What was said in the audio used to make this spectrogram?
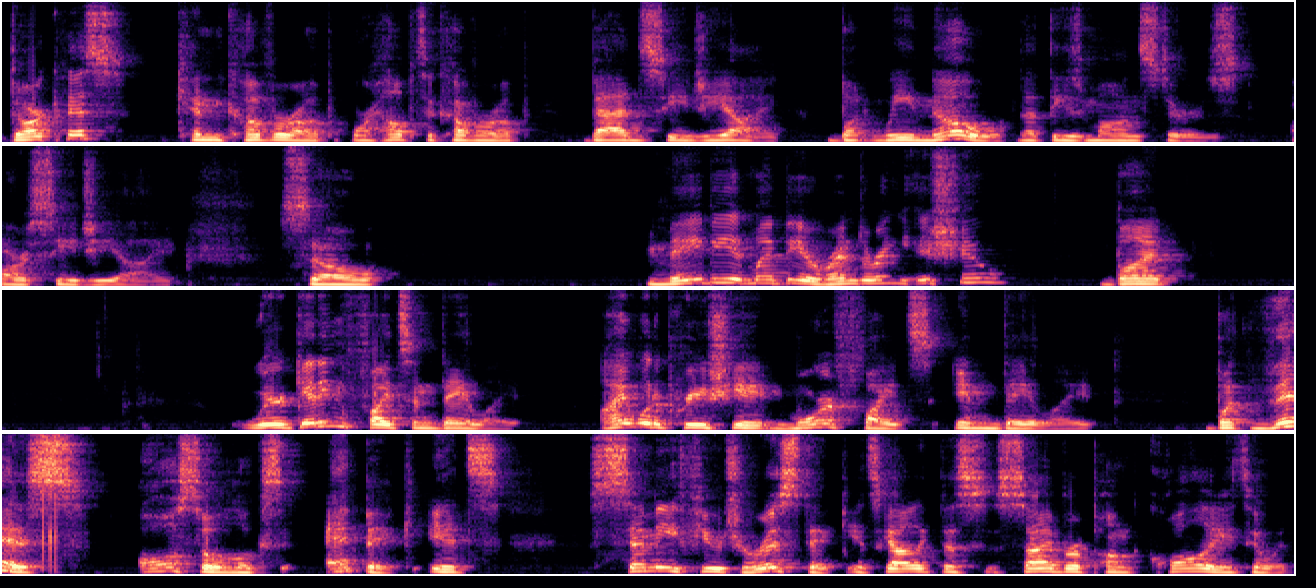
Darkness can cover up or help to cover up bad CGI, but we know that these monsters are CGI. So maybe it might be a rendering issue, but we're getting fights in daylight. I would appreciate more fights in daylight, but this also looks epic. It's semi futuristic. It's got like this cyberpunk quality to it,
